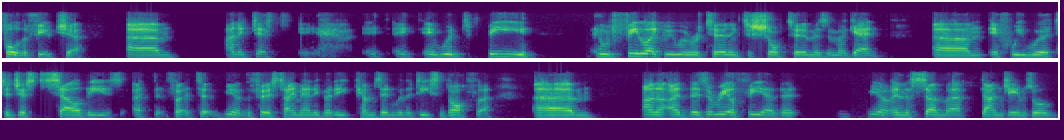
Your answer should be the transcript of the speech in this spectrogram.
for the future. Um, and it just it, it it would be it would feel like we were returning to short termism again. Um, if we were to just sell these the, for, to, you know the first time anybody comes in with a decent offer, um, and I, there's a real fear that you know, in the summer, Dan James will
